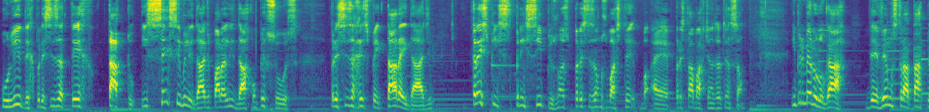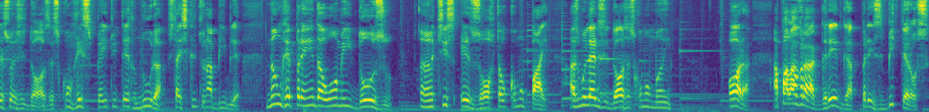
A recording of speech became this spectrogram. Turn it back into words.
O líder precisa ter tato e sensibilidade para lidar com pessoas precisa respeitar a idade. Três princípios nós precisamos é, prestar bastante atenção. Em primeiro lugar, devemos tratar pessoas idosas com respeito e ternura. Está escrito na Bíblia. Não repreenda o homem idoso, antes exorta-o como pai, as mulheres idosas como mãe. Ora, a palavra grega presbíteros,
